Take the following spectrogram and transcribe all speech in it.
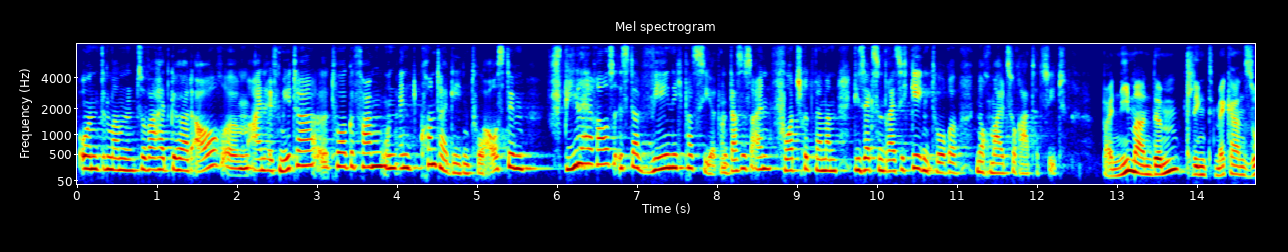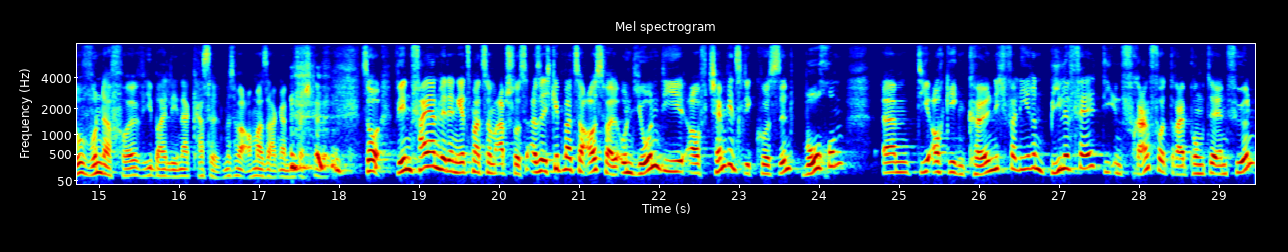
Und man, zur Wahrheit gehört auch, ähm, ein Elfmeter-Tor gefangen und ein Kontergegentor. Aus dem Spiel heraus ist da wenig passiert. Und das ist ein Fortschritt, wenn man die 36 Gegentore nochmal zu Rate zieht. Bei niemandem klingt Meckern so wundervoll wie bei Lena Kassel, müssen wir auch mal sagen an dieser Stelle. so, wen feiern wir denn jetzt mal zum Abschluss? Also ich gebe mal zur Auswahl Union, die auf Champions League Kurs sind, Bochum, ähm, die auch gegen Köln nicht verlieren, Bielefeld, die in Frankfurt drei Punkte entführen,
